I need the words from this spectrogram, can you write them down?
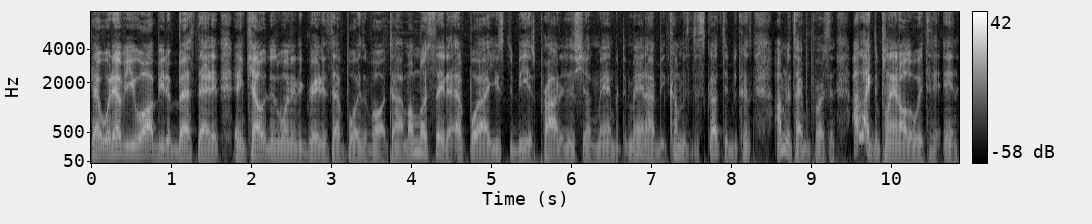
that whatever you are, be the best at it. And Kelton is one of the greatest F boys of all time. I must say, the F boy I used to be is proud of this young man, but the man I've become is disgusted because I'm the type of person I like to plan all the way to the end.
